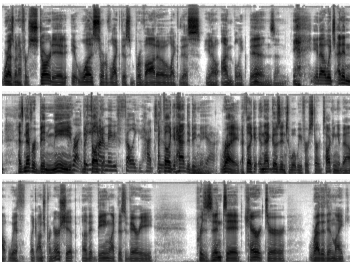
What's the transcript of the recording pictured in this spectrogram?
whereas when I first started it was sort of like this bravado like this you know I'm Blake Benz and you know which I didn't has never been me right. But, but, you kind of it, maybe felt like you had to. I felt like it had to be me. Yeah. Right. I feel like it, and that goes into what we first started talking about with like entrepreneurship of it being like this very presented character rather than like,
